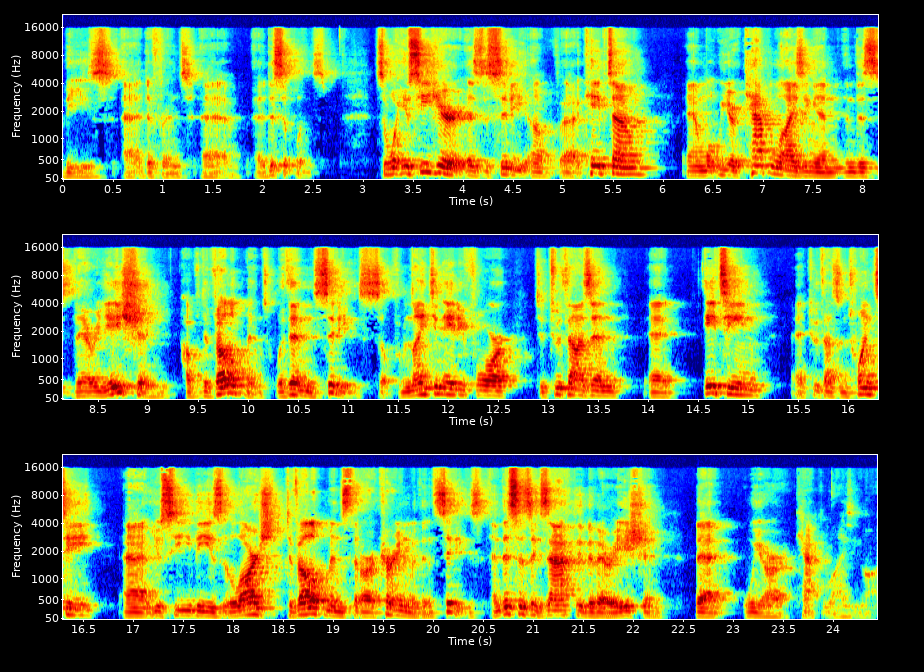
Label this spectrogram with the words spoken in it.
these uh, different uh, uh disciplines. So what you see here is the city of uh, Cape Town, and what we are capitalizing in in this variation of development within cities. So from 1984 to 2018 and 2020, uh, you see these large developments that are occurring within cities. And this is exactly the variation that we are capitalizing on.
